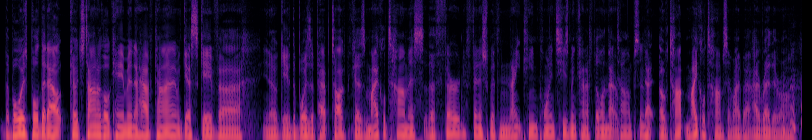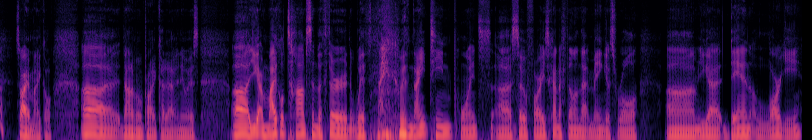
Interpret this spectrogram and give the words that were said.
the boys pulled it out. Coach Tonagel came in at halftime. I guess gave uh, you know, gave the boys a pep talk because Michael Thomas, the third, finished with 19 points. He's been kind of filling that Thompson. that oh Tom Michael Thompson, my bad. I read it wrong. Sorry, Michael. Uh Donovan will probably cut out anyways. Uh, you got Michael Thompson the third with with 19 points uh, so far. He's kind of filling that Mangas role. Um, you got Dan Largy.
